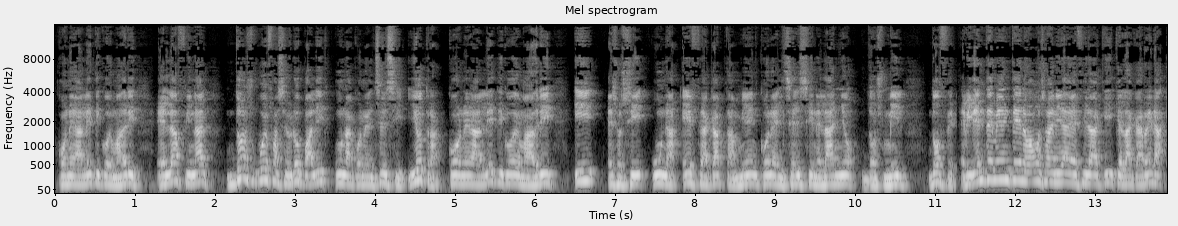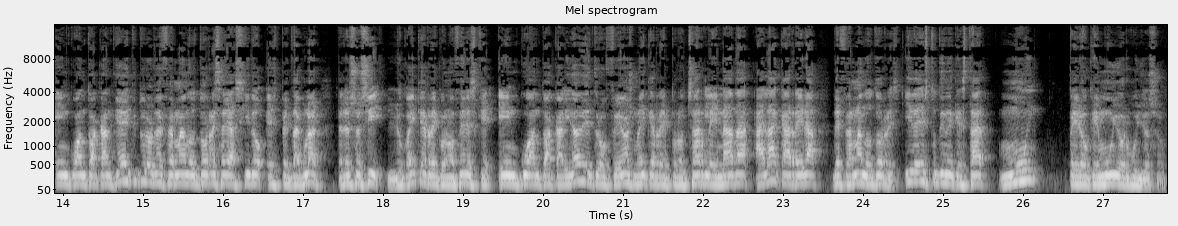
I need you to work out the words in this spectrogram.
con el Atlético de Madrid. En la final, dos UEFA Europa League, una con el Chelsea y otra con el Atlético de Madrid y, eso sí, una FA Cup también con el Chelsea en el año 2000 12. Evidentemente no vamos a venir a decir aquí que la carrera en cuanto a cantidad de títulos de Fernando Torres haya sido espectacular, pero eso sí, lo que hay que reconocer es que en cuanto a calidad de trofeos no hay que reprocharle nada a la carrera de Fernando Torres y de esto tiene que estar muy, pero que muy orgulloso.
